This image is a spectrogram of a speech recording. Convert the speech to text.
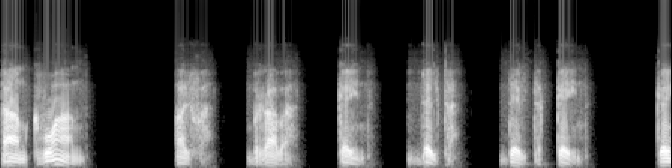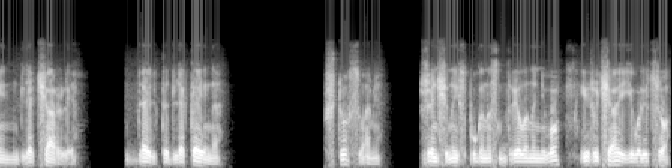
Там Квуан. Альфа. Браво. Кейн. Дельта. Дельта. Кейн. Кейн для Чарли. Дельта для Кейна. Что с вами? Женщина испуганно смотрела на него, изучая его лицо.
